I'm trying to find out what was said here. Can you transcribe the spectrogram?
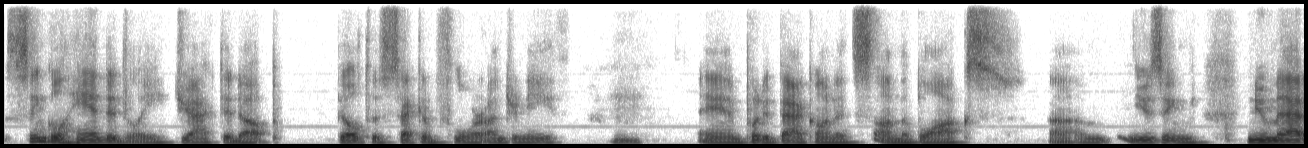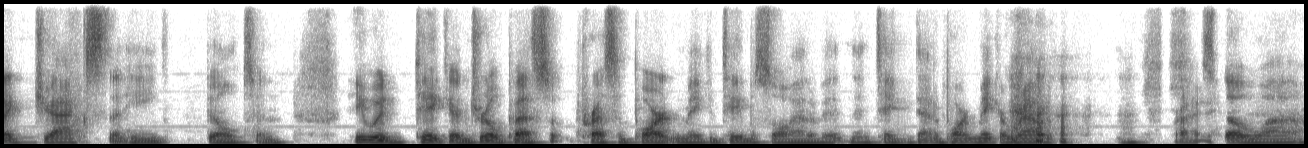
single-handedly jacked it up, built a second floor underneath, hmm. and put it back on its on the blocks um, using pneumatic jacks that he built. And he would take a drill press, press apart and make a table saw out of it, and then take that apart and make a router. right. So uh,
